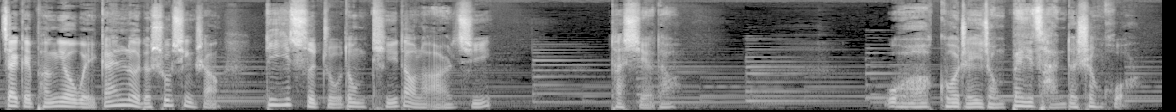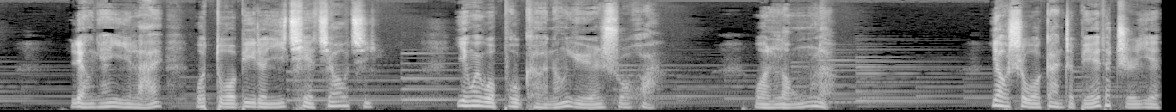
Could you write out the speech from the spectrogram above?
在给朋友韦该勒的书信上，第一次主动提到了耳疾。他写道：“我过着一种悲惨的生活，两年以来，我躲避着一切交际，因为我不可能与人说话，我聋了。要是我干着别的职业，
